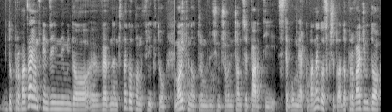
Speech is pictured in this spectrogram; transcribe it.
doprowadzając między innymi do e, wewnętrznego konfliktu, Mojten, o którym mówiliśmy, przewodniczący partii z tego umiarkowanego skrzydła, doprowadził do,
